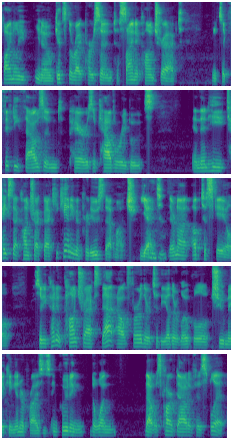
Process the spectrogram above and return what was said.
finally, you know, gets the right person to sign a contract. It's like fifty thousand pairs of cavalry boots, and then he takes that contract back. He can't even produce that much yet. Mm-hmm. They're not up to scale. So he kind of contracts that out further to the other local shoemaking enterprises, including the one that was carved out of his split.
